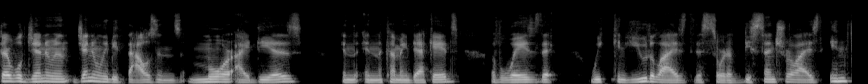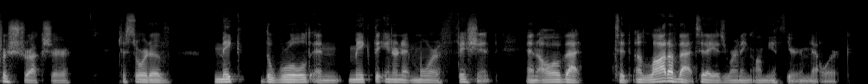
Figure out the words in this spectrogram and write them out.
there will genuine, genuinely be thousands more ideas in the, in the coming decades of ways that we can utilize this sort of decentralized infrastructure to sort of make the world and make the internet more efficient. And all of that to, a lot of that today is running on the ethereum network.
